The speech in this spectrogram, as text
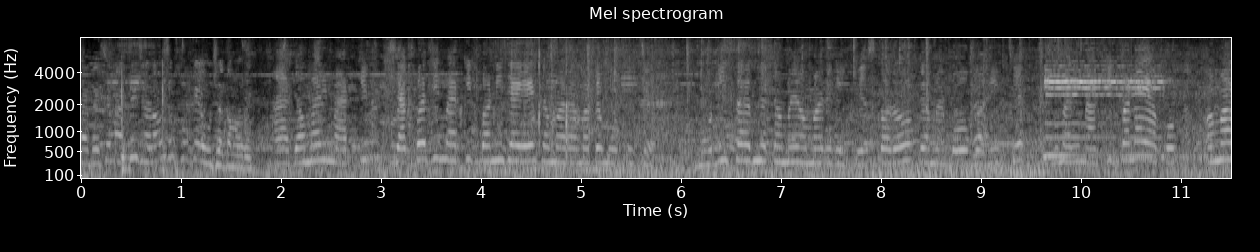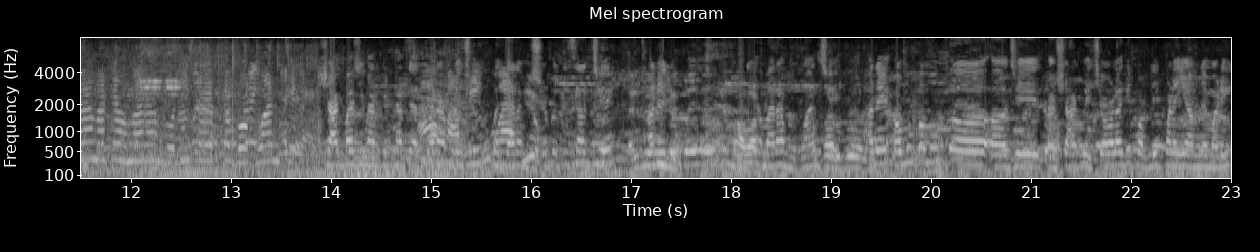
સાથે છે. માસી જણાવશો શું કેવું છે તમારું? હા અમારી માર્કેટ શાકભાજી માર્કેટ બની જાય એ તમારા માટે મોટું છે. મોદી સાહેબને તમે અમારી રિક્વેસ્ટ કરો કે અમે બહુ ગરીબ છે. અમારી માર્કેટ બનાવી આપો. અમારા માટે અમારા મોદી સાહેબ તો ભગવાન છે. શાકભાજી માર્કેટ ખાતે અત્યારે આપણે જોયું બધાના મિશ્ર પ્રતિસાદ છે. અને લોકોએ કહ્યું કે અમારા ભગવાન છે. અને અમુક અમુક જે શાક વેચવાવાળા કે પબ્લિક પણ અહીંયા અમને મળી.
